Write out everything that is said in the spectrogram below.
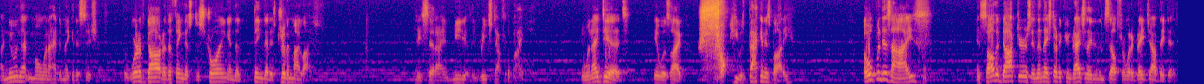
I knew in that moment I had to make a decision. The Word of God or the thing that's destroying and the thing that has driven my life. And he said, I immediately reached out for the Bible. And when I did, it was like he was back in his body, opened his eyes, and saw the doctors, and then they started congratulating themselves for what a great job they did.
